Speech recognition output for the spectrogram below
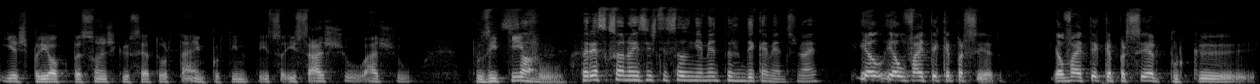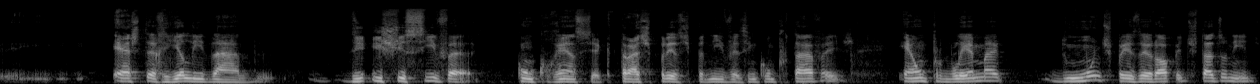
e as preocupações que o setor tem. Portanto, isso, isso acho, acho positivo. Só, parece que só não existe esse alinhamento nos medicamentos, não é? ele, ele vai ter que aparecer. Ele vai ter que aparecer porque esta realidade de excessiva concorrência que traz preços para níveis incomportáveis é um problema de muitos países da Europa e dos Estados Unidos.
